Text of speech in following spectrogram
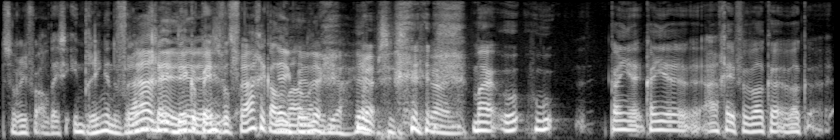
sorry voor al deze indringende vragen. nee, ik denk nee, opeens, nee. wat vraag ik Nee, ik allemaal? ben maar, weg, ja, ja, Ja. precies. Ja, ja. maar hoe, hoe kan, je, kan je aangeven welke, welke,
